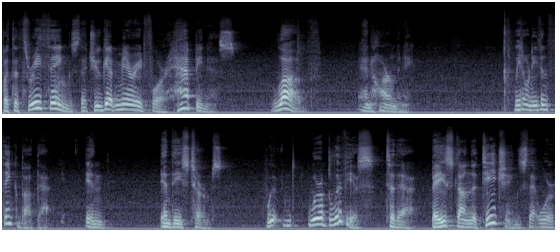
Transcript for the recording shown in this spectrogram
But the three things that you get married for happiness, love, and harmony. We don't even think about that in, in these terms. We're, we're oblivious to that based on the teachings that were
